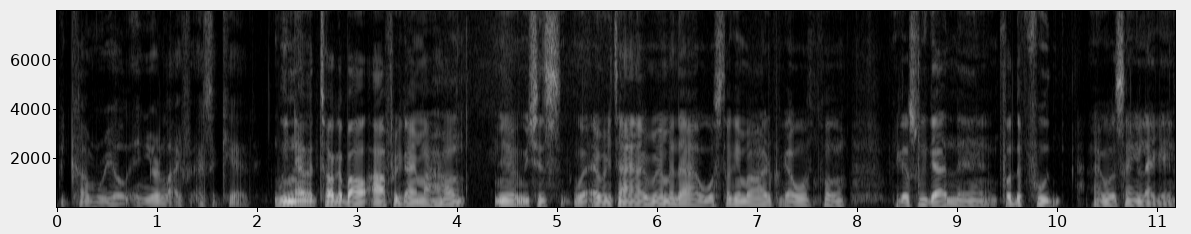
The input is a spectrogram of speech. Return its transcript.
become real in your life as a kid? we never talk about Africa in my home. You know, which is well, every time I remember that I was talking about Africa was for because we got the for the food. I was saying like, eh,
